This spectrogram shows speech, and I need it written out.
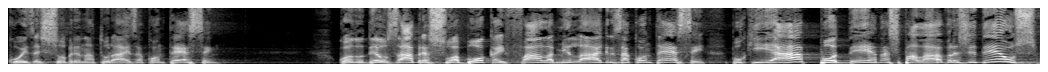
coisas sobrenaturais acontecem. Quando Deus abre a sua boca e fala, milagres acontecem, porque há poder nas palavras de Deus.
